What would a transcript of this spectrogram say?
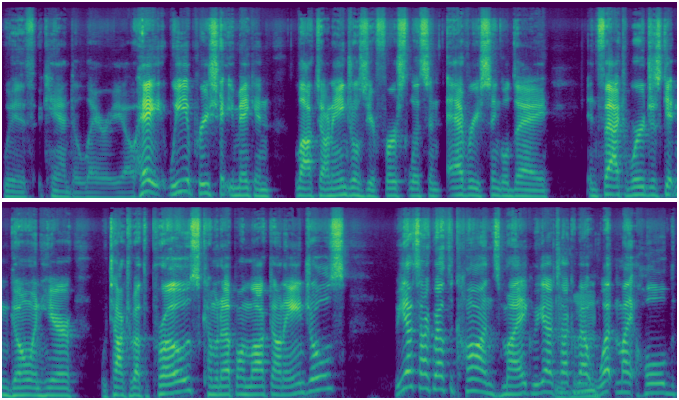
with Candelario. Hey, we appreciate you making Locked On Angels your first listen every single day. In fact, we're just getting going here. We talked about the pros coming up on Locked On Angels. We got to talk about the cons, Mike. We got to talk about Mhm. what might hold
